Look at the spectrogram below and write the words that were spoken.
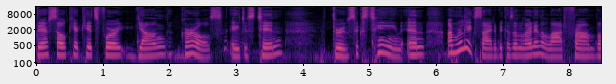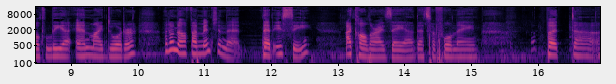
They're soul care kits for young girls ages 10 through 16. And I'm really excited because I'm learning a lot from both Leah and my daughter. I don't know if I mentioned that, that Issy. I call her Isaiah, that's her full name. But uh,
